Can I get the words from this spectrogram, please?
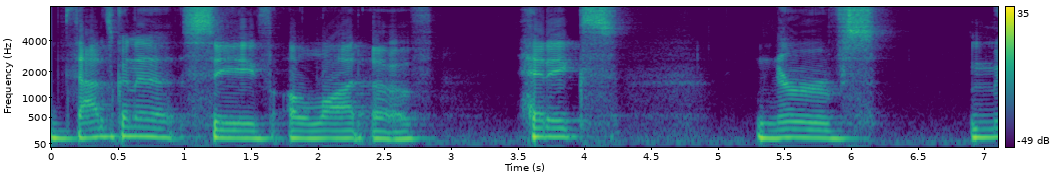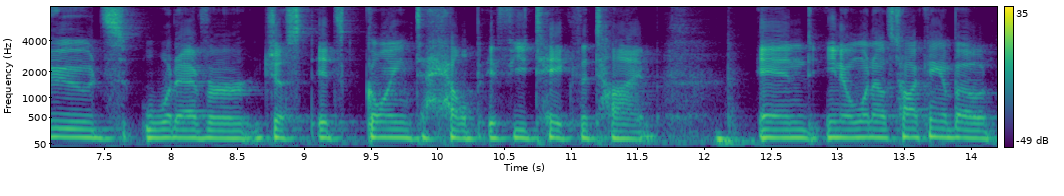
That is going to save a lot of headaches, nerves, moods, whatever. Just it's going to help if you take the time. And, you know, when I was talking about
